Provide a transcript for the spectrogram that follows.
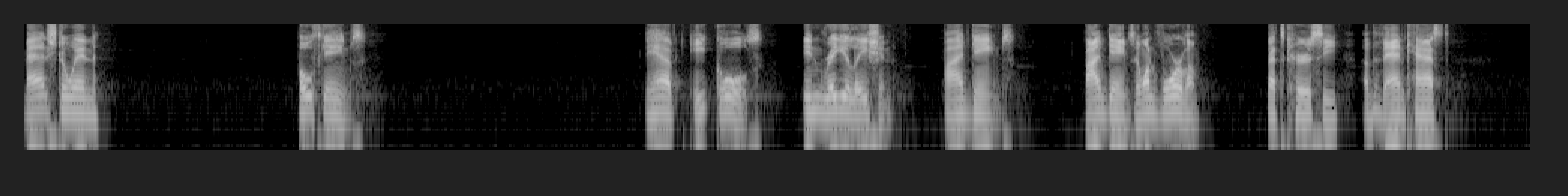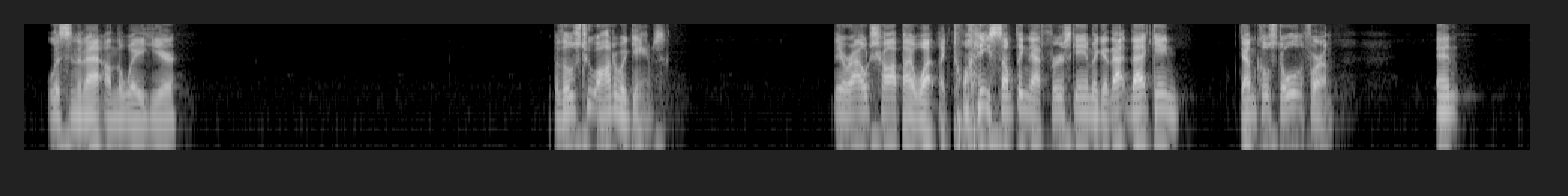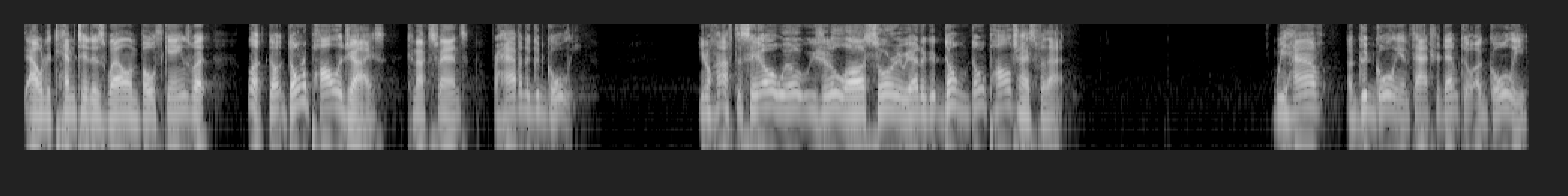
Managed to win both games. They have eight goals in regulation, five games. Five games. They won four of them. That's courtesy of the Vancast. Listen to that on the way here. But those two Ottawa games, they were outshot by what, like 20 something that first game? Again, that, that game Demko stole it for him. And out attempted as well in both games. But look, don't don't apologize, Canucks fans, for having a good goalie. You don't have to say, "Oh well, we should have lost. Sorry, we had a good." Don't don't apologize for that. We have a good goalie in Thatcher Demko, a goalie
